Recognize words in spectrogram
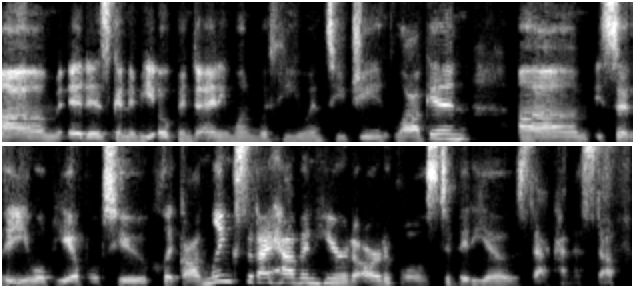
um, it is going to be open to anyone with UNCG login um, so that you will be able to click on links that I have in here to articles, to videos, that kind of stuff.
